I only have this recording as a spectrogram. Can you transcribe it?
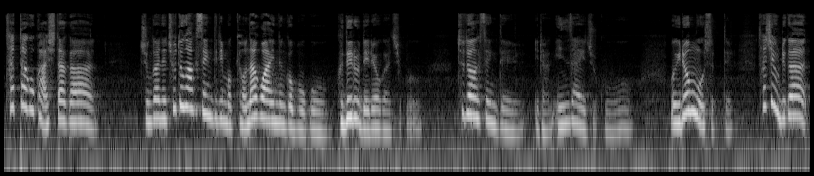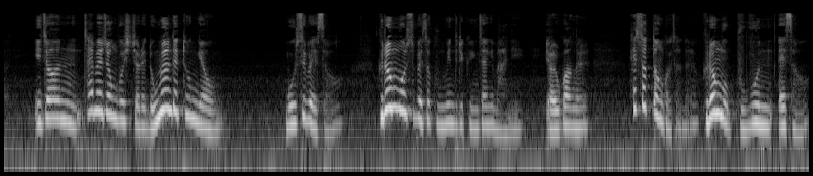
차 타고 가시다가 중간에 초등학생들이 뭐 견학 와 있는 거 보고 그대로 내려가지고 초등학생들이랑 인사해주고 뭐 이런 모습들. 사실 우리가 이전 참여정부 시절에 노무현 대통령 모습에서 그런 모습에서 국민들이 굉장히 많이 열광을 했었던 거잖아요. 그런 부분에서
